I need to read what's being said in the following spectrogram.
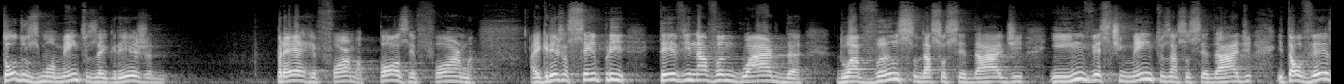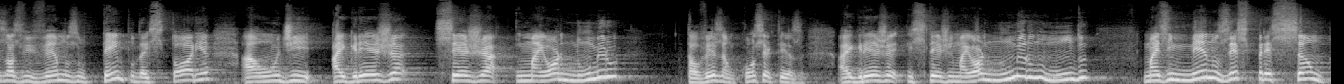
todos os momentos da igreja, pré-reforma, pós-reforma. A igreja sempre teve na vanguarda do avanço da sociedade e investimentos na sociedade, e talvez nós vivemos um tempo da história onde a igreja seja em maior número, talvez não, com certeza, a igreja esteja em maior número no mundo, mas em menos expressão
